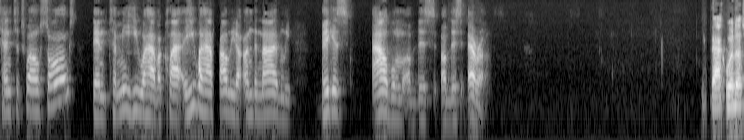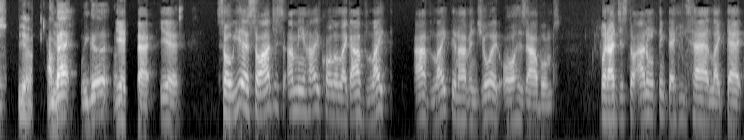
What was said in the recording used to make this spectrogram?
10 to 12 songs, then to me he would have a class. He would have probably the undeniably biggest album of this of this era. Back with us? Yeah. I'm Yeah. back. We good? Yeah, fact. Yeah. So yeah, so I just I mean, how you call it? Like I've liked I've liked and I've enjoyed all his albums, but I just don't I don't think that he's had like that.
